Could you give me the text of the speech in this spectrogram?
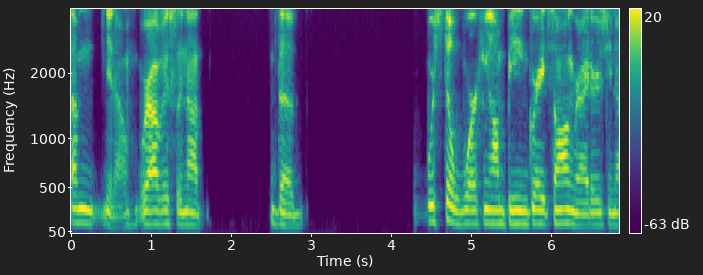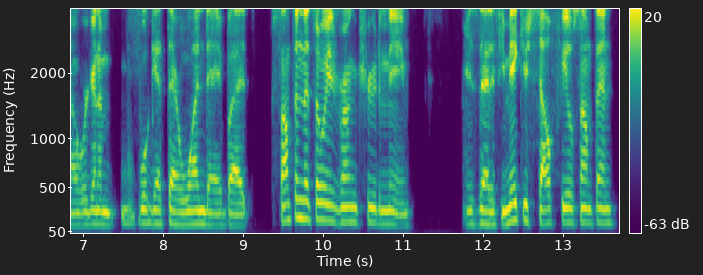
I'm. You know, we're obviously not the. We're still working on being great songwriters. You know, we're gonna we'll get there one day. But something that's always rung true to me is that if you make yourself feel something,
